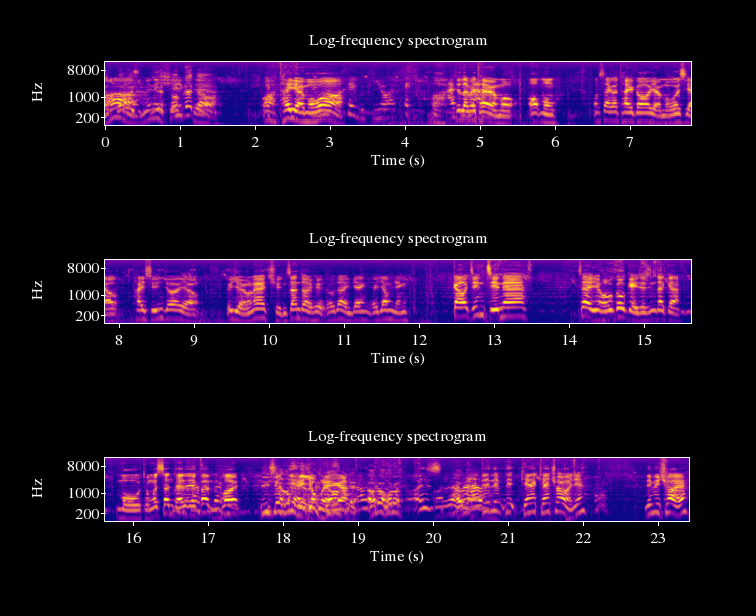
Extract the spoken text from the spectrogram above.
Ah, many sheep 哇，睇羊毛啊！哇，啲女仔剃羊毛，噩夢。我細個剃過羊毛嘅時候，剃損咗個羊，個羊咧全身都係血，好多人驚有陰影。鉸剪剪咧，真係要好高技術先得嘅。毛同個身體你分唔開，呢啲係肉嚟㗎。你你你，can I can I try one 啫？Let me try 啊！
